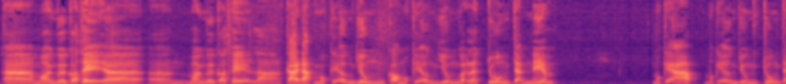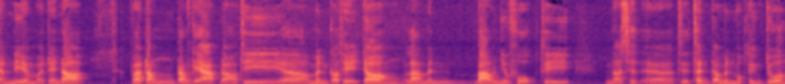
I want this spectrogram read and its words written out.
à, mọi người có thể à, à, mọi người có thể là cài đặt một cái ứng dụng có một cái ứng dụng gọi là chuông chánh niệm. Một cái app một cái ứng dụng chuông chánh niệm ở trên đó. Và trong trong cái app đó thì uh, mình có thể chọn là mình bao nhiêu phút thì nó sẽ uh, thỉnh cho mình một tiếng chuông.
